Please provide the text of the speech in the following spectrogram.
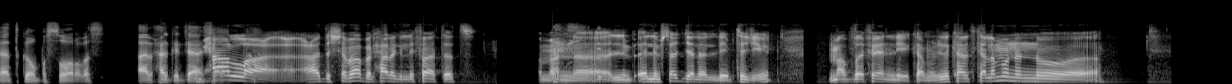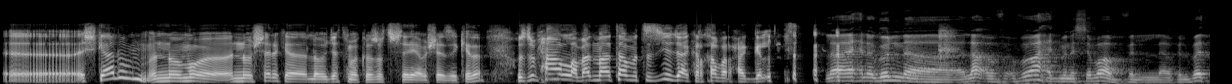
عشان تكون بالصورة بس. الحلقة الجاية شاء سبحان الله. عاد الشباب الحلقة اللي فاتت طبعا آه، اللي اللي مسجلة اللي بتجي مع الضيفين اللي كانوا موجودين كانوا يتكلمون إنه آه، آه، إيش قالوا؟ إنه مو إنه الشركة لو جت مايكروسوفت تشتريها أو شيء زي كذا وسبحان الله بعد ما تم التسجيل جاك الخبر حق ال... لا إحنا قلنا لا في واحد من الشباب في في البث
